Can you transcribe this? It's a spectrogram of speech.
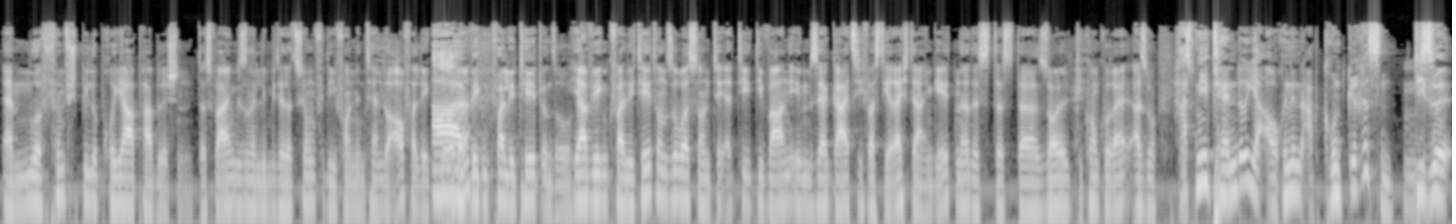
ähm, nur fünf Spiele pro Jahr publishen. Das war irgendwie so eine Limitation, für die von Nintendo auferlegt ah, wurde. wegen Qualität und so. Ja, wegen Qualität und sowas und die- die, die waren eben sehr geizig, was die Rechte angeht. Ne? Das, das, da soll die Konkurrenz, also Hat Nintendo ja auch in den Abgrund gerissen. Hm. Diese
